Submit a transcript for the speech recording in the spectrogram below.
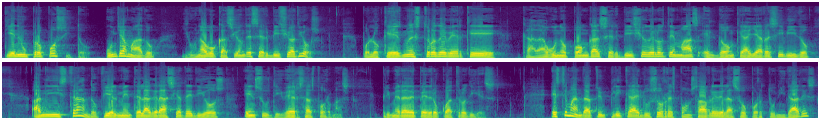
tiene un propósito, un llamado y una vocación de servicio a Dios, por lo que es nuestro deber que cada uno ponga al servicio de los demás el don que haya recibido, administrando fielmente la gracia de Dios en sus diversas formas. Primera de Pedro 4:10. Este mandato implica el uso responsable de las oportunidades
